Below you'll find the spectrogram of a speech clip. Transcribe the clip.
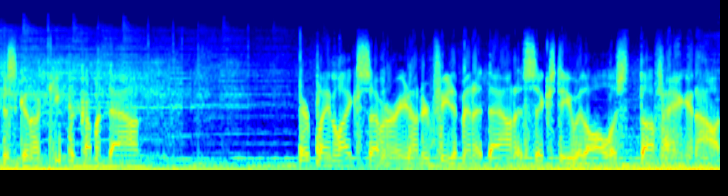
Just going to keep it coming down. Airplane like seven or 800 feet a minute down at 60 with all the stuff hanging out.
